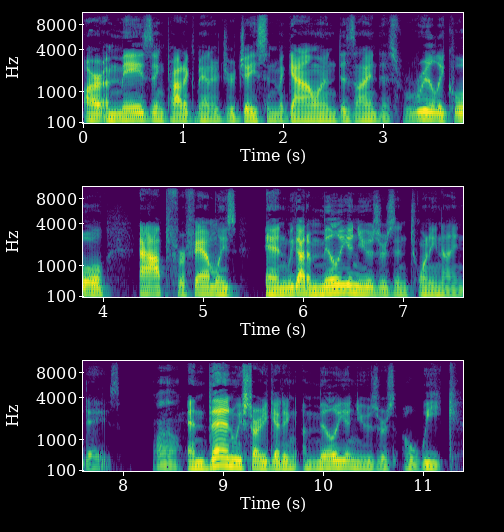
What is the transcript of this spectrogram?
Our amazing product manager, Jason McGowan, designed this really cool app for families and we got a million users in 29 days. Wow. And then we started getting a million users a week.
